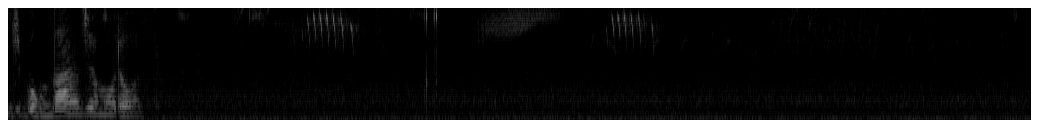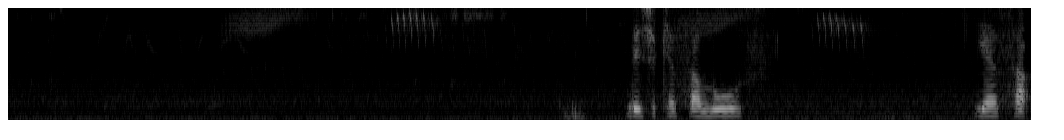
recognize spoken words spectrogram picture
de bondade amorosa. Deixe que essa luz e essa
